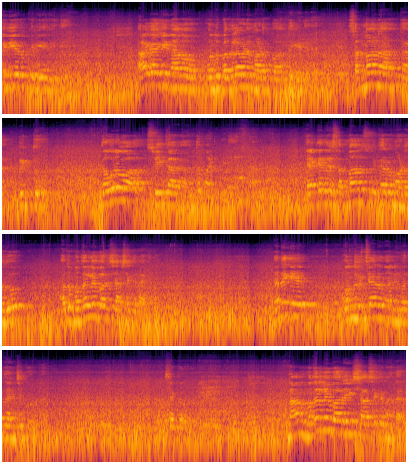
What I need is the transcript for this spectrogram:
ಹಿರಿಯರು ಕಿರಿಯರಿದೆ ಹಾಗಾಗಿ ನಾನು ಒಂದು ಬದಲಾವಣೆ ಮಾಡಪ್ಪ ಅಂತ ಹೇಳಿದೆ. ಸನ್ಮಾನ ಅಂತ ಬಿಟ್ಟು ಗೌರವ ಸ್ವೀಕಾರ ಅಂತ ಮಾಡಿಬಿಡಿ ಯಾಕೆಂದರೆ ಸನ್ಮಾನ ಸ್ವೀಕಾರ ಮಾಡೋದು ಅದು ಮೊದಲನೇ ಬಾರಿ ಶಾಸಕರಾಗಿದೆ. ನನಗೆ ಒಂದು ವಿಚಾರ ನಾನು ಹಂಚಿಕೊಳ್ಬೇಕು ಶೇಖರ್ ನಾನು ಮೊದಲನೇ ಬಾರಿ ಶಾಸಕನಾದಾಗ,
